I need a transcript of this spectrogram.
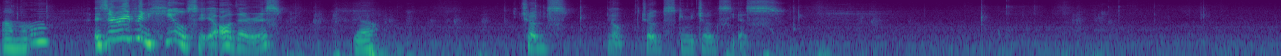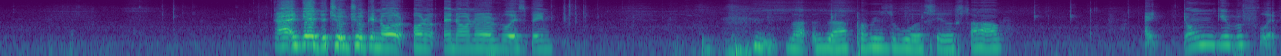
I know. Is there even heals here? Oh, there is. Yeah. Chugs. No, chugs. Give me chugs. Yes. I'm getting the chug chug in honor, honor, in honor of Blaze Beam. That that probably is the worst heals to have. I don't give a flip.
